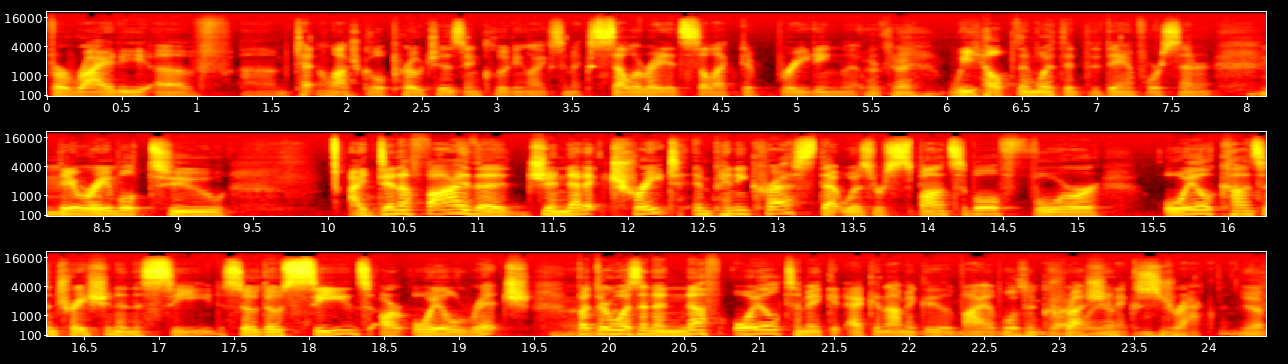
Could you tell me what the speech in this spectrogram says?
variety of um, technological approaches, including like some accelerated selective breeding that Okay. we help them with at the Danforth Center. They were able to identify the genetic trait in pennycress that was responsible for oil concentration in the seed. So those seeds are oil rich, but there wasn't enough oil to make it economically viable to Wasn't viable, crush yeah. and Mhm. extract them. Yep.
